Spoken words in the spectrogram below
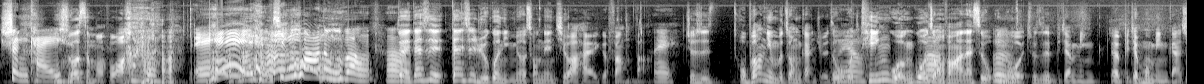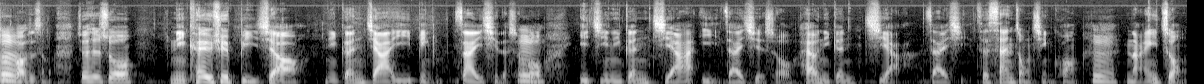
盛开。你，说什么花？哎嘿，心花怒放。嗯。对，，但是但是如果你没有充电器的话，还有一个方法，哎，就是我不知道你有没有这种感觉，就我听闻过这种方法，但是因为嗯我就是比较敏呃比较不敏感，所以我不知道是什么。就是说，你可以去比较你跟甲乙丙在一起的时候，嗯。以及你跟甲乙在一起的时候，还有你跟甲在一起这三种情况，嗯，哪一种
